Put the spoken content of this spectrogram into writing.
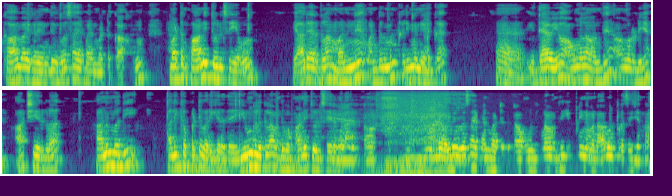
கால்வாய்களிலிருந்து விவசாய பயன்பாட்டுக்காகவும் மற்றும் பானை தொழில் செய்யவும் யார் யாருக்கெல்லாம் மண் வண்டல் மண் களிமண் எடுக்க தேவையோ அவங்களாம் வந்து அவங்களுடைய ஆட்சியர்களால் அனுமதி அளிக்கப்பட்டு வருகிறது. இவங்களுக்கெல்லாம் வந்து இப்போ பானை தொழில் இருக்கட்டும் இல்லை வந்து விவசாய பயன்பாட்டு இருக்கட்டும் அவங்களுக்குலாம் வந்து எப்படி நம்ம நார்மல் ப்ரொசீஜர்னா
